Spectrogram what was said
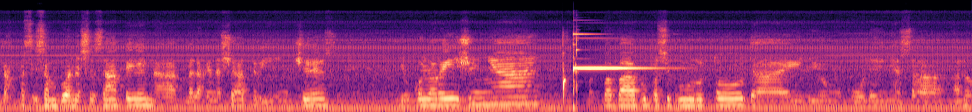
lakpas isang buwan na siya sa atin at malaki na siya, 3 inches. Yung coloration niya, magbabago pa siguro to dahil yung kulay niya sa ano,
